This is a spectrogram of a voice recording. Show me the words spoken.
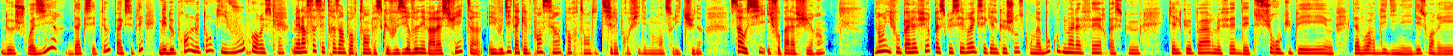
de choisir, d'accepter ou de pas accepter, mais de prendre le temps qui vous correspond. Mais alors ça c'est très important parce que vous y revenez par la suite et vous dites à quel point c'est important de tirer profit des moments de solitude. Ça aussi, il faut pas la fuir. Hein. Non, il faut pas la fuir parce que c'est vrai que c'est quelque chose qu'on a beaucoup de mal à faire parce que quelque part le fait d'être suroccupé, euh, d'avoir des dîners, des soirées,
